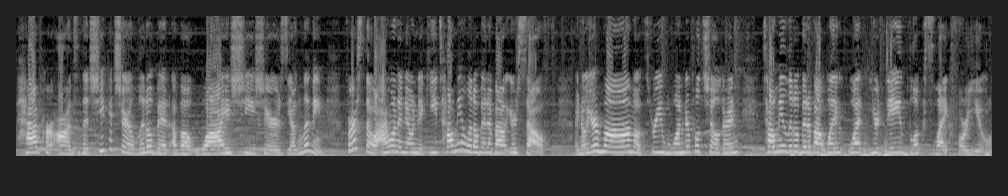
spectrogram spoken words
have her on so that she could share a little bit about why she shares Young Living. First, though, I want to know, Nikki, tell me a little bit about yourself. I know you're a mom of three wonderful children. Tell me a little bit about what, what your day looks like for you.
